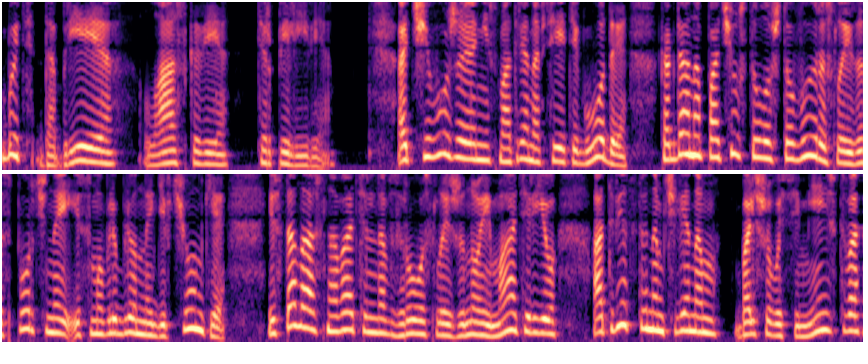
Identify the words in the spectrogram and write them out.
быть добрее, ласковее, терпеливее. Отчего же, несмотря на все эти годы, когда она почувствовала, что выросла из испорченной и самовлюбленной девчонки и стала основательно взрослой женой и матерью, ответственным членом большого семейства,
